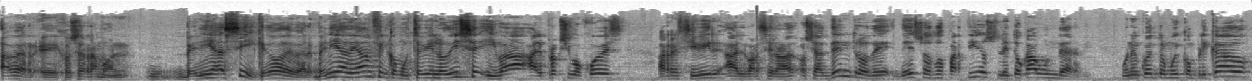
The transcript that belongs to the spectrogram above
A ver, eh, José Ramón, venía, sí, quedó de ver. Venía de Anfield, como usted bien lo dice, y va al próximo jueves a recibir al Barcelona. O sea, dentro de, esos dos partidos le tocaba un derby. Un encuentro muy complicado.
